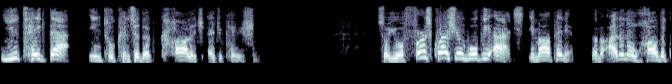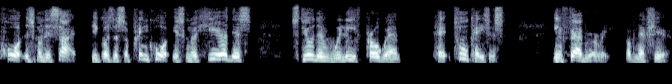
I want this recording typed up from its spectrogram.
You take that into consider college education. So your first question will be asked, in my opinion. I don't know how the court is going to decide because the Supreme Court is going to hear this student relief program two cases in February of next year.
